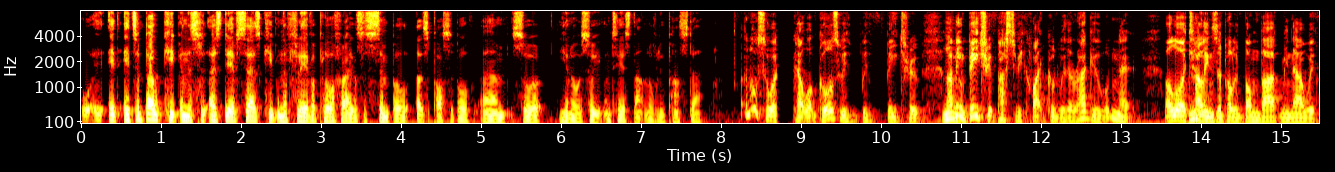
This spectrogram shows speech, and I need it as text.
it, it's about keeping this, as Dave says, keeping the flavour profiles as simple as possible. Um, so you know, so you can taste that lovely pasta. And also work out what goes with, with beetroot. I hmm. mean, beetroot pasta would be quite good with a ragu, wouldn't it? Although hmm. Italians are probably bombard me now with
